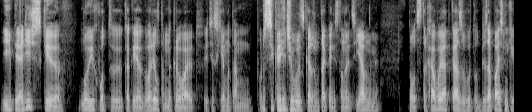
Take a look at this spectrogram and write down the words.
И периодически, ну, их вот, как я говорил, там накрывают. Эти схемы там рассекречивают, скажем так, они становятся явными. Вот страховые отказывают, вот безопасники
